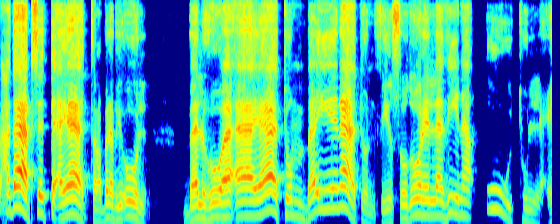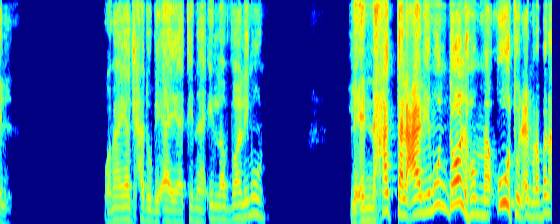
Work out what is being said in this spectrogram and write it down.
بعدها بست آيات ربنا بيقول بل هو آيات بينات في صدور الذين أوتوا العلم. وما يجحد بآياتنا إلا الظالمون. لأن حتى العالمون دول هم أوتوا العلم ربنا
